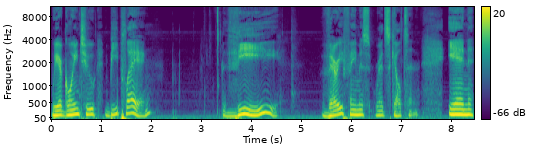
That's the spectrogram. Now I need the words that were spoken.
we are going to be playing the very famous Red Skelton in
